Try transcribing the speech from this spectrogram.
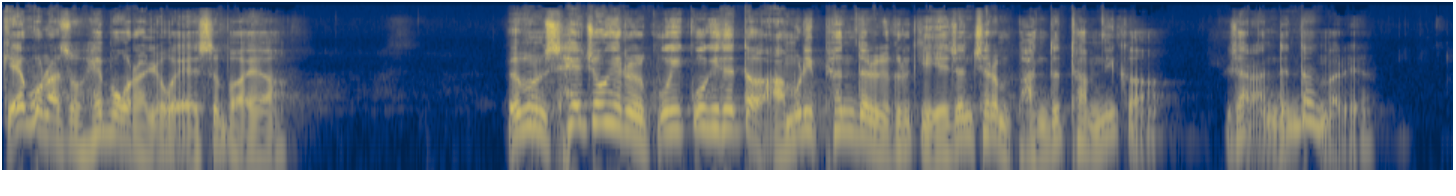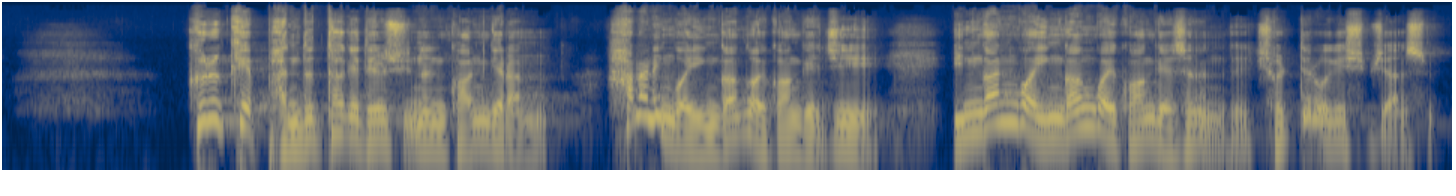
깨고 나서 회복을 하려고 애써봐야 여러분 세종이를 꾸깃꾸깃 했다가 아무리 편들 그렇게 예전처럼 반듯합니까? 잘 안 된단 말이에요. 그렇게 반듯하게 될 수 있는 관계란 하나님과 인간과의 관계지 인간과 인간과의 관계에서는 절대로 이게 쉽지 않습니다.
